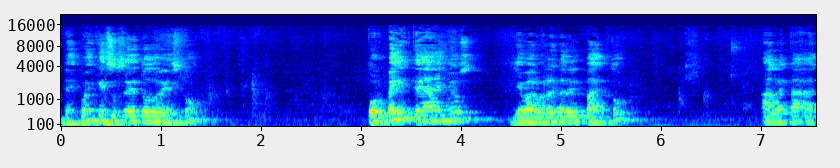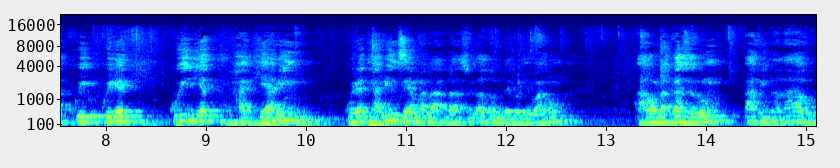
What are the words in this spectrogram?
después que sucede todo esto, por 20 años llevaron el arca del pacto a, la, a Harim se llama la, ciudad donde lo llevaron, a la casa de un Abinadab.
